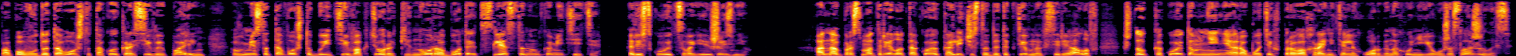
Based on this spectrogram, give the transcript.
по поводу того, что такой красивый парень, вместо того, чтобы идти в актеры кино, работает в Следственном комитете, рискует своей жизнью. Она просмотрела такое количество детективных сериалов, что какое-то мнение о работе в правоохранительных органах у нее уже сложилось.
